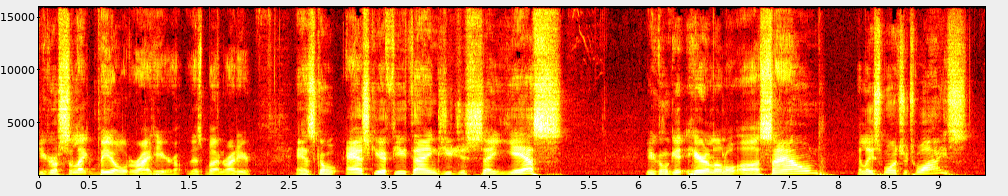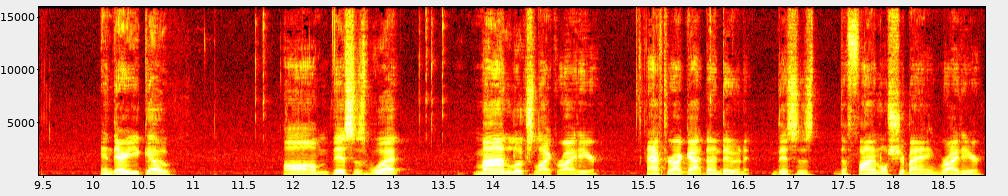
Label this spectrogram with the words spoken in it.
you're going to select build right here, this button right here. And it's going to ask you a few things. You just say yes. You're going to get hear a little uh, sound at least once or twice. And there you go. Um, this is what mine looks like right here after I got done doing it. This is the final shebang right here.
